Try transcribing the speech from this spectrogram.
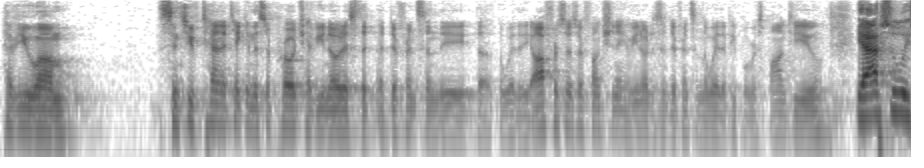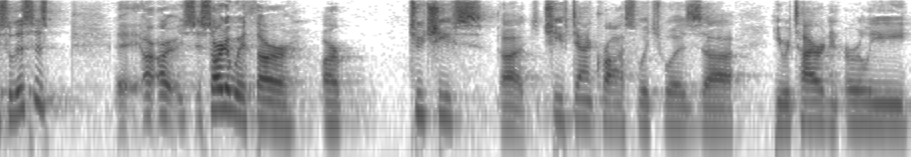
Have you, um, since you've kind of taken this approach, have you noticed a, difference in the, the, the way that the officers are functioning? Have you noticed a difference in the way that people respond to you? Yeah, absolutely. So this is our, our, it started with our our two chiefs, uh, Chief Dan Cross, which was uh, he retired in early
